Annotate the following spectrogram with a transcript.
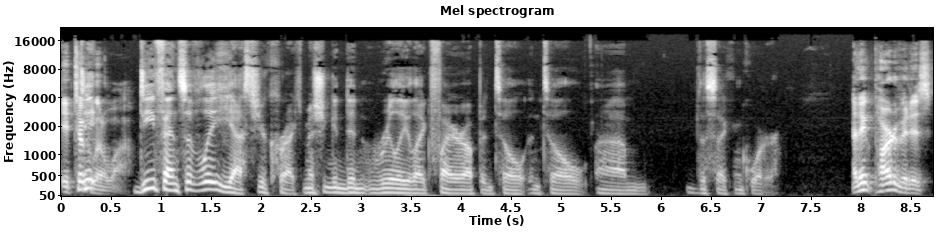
it took De- a little while. Defensively, yes, you're correct. Michigan didn't really like fire up until until um, the second quarter. I think part of it is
